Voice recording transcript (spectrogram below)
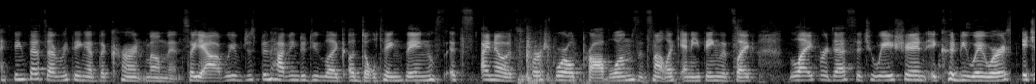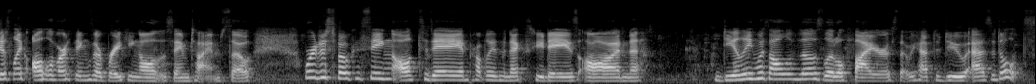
I think that's everything at the current moment. So yeah, we've just been having to do like adulting things. It's, I know it's first world problems. It's not like anything that's like life or death situation. It could be way worse. It's just like all of our things are breaking all at the same time. So we're just focusing all today and probably in the next few days on dealing with all of those little fires that we have to do as adults.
